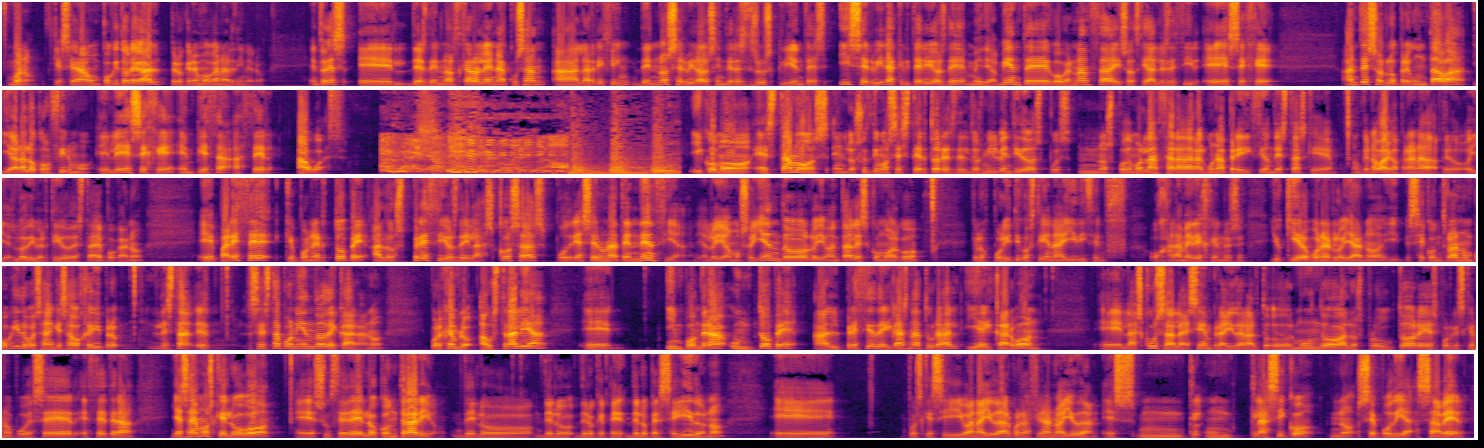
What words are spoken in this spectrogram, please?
Bueno, que sea un poquito legal, pero queremos ganar dinero. Entonces, desde North Carolina acusan a Larry Fink de no servir a los intereses de sus clientes y servir a criterios de medio ambiente, gobernanza y social, es decir, ESG. Antes os lo preguntaba y ahora lo confirmo. El ESG empieza a hacer aguas. Y como estamos en los últimos estertores del 2022, pues nos podemos lanzar a dar alguna predicción de estas que, aunque no valga para nada, pero oye, es lo divertido de esta época, ¿no? Eh, parece que poner tope a los precios de las cosas podría ser una tendencia. Ya lo llevamos oyendo, lo llevan tal, es como algo que los políticos tienen ahí y dicen, ojalá me dejen, yo quiero ponerlo ya, ¿no? Y se controlan un poquito, pues saben que es algo heavy, pero eh, se está poniendo de cara, ¿no? Por ejemplo, Australia eh, impondrá un tope al precio del gas natural y el carbón. Eh, la excusa, la de siempre, ayudar a todo el mundo, a los productores, porque es que no puede ser, etcétera. Ya sabemos que luego sucede lo contrario de lo, de lo, de lo, que, de lo perseguido, ¿no? Eh, pues que si iban a ayudar, pues al final no ayudan. Es un, clásico, no se podía saber.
